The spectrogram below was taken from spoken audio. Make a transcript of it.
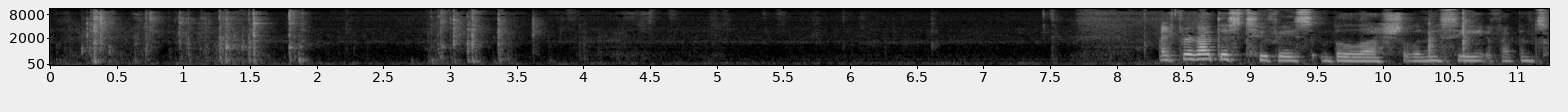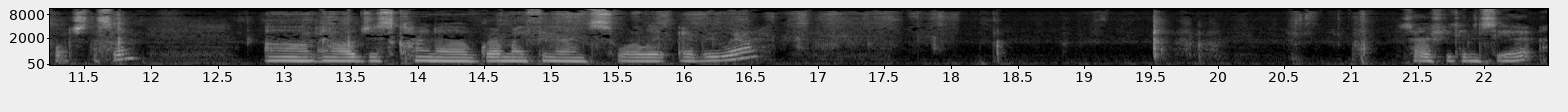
I forgot this Too Faced blush, so let me see if I can swatch this one. Um, and I'll just kind of grab my finger and swirl it everywhere. Sorry if you can see it.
